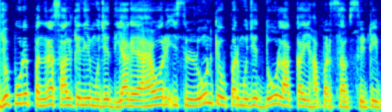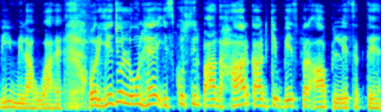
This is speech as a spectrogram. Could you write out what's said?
जो पूरे पंद्रह साल के लिए मुझे दिया गया है और इस लोन के ऊपर मुझे दो लाख का यहाँ पर सब्सिडी भी मिला हुआ है। और ये जो लोन है, इसको सिर्फ़ आधार कार्ड के बेस पर आप ले सकते हैं।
